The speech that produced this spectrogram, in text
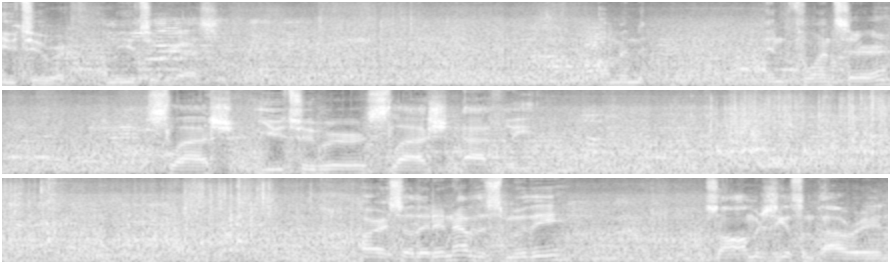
YouTuber. I'm a YouTuber, guys. I'm an influencer slash YouTuber slash athlete. All right, so they didn't have the smoothie, so I'm gonna just get some Powerade.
